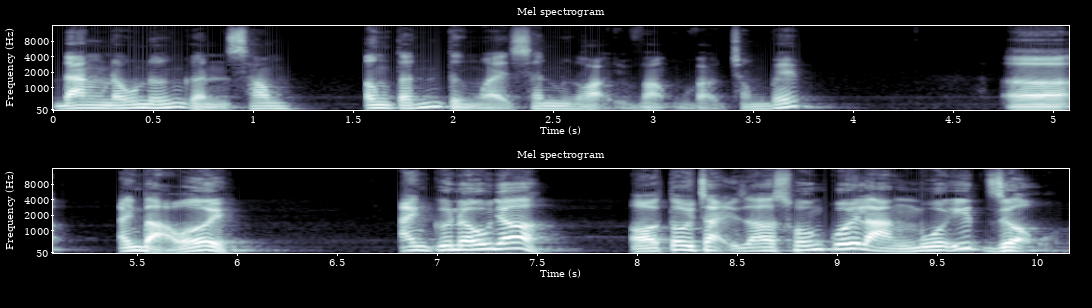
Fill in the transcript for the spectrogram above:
Đang nấu nướng gần xong, ông tấn từ ngoài sân gọi vọng vào trong bếp. Ờ anh bảo ơi, anh cứ nấu nhá. Ờ tôi chạy ra xuống cuối làng mua ít rượu.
